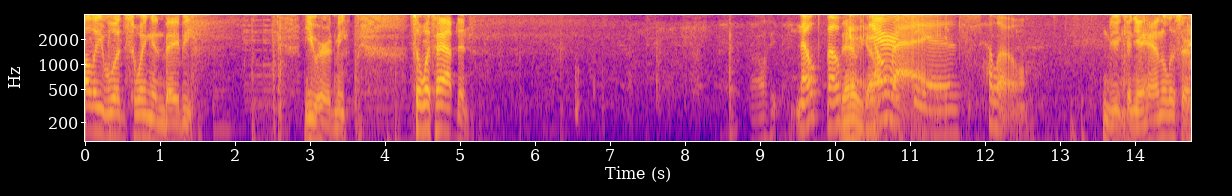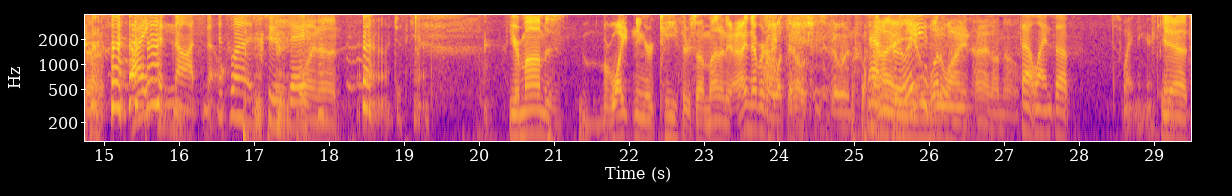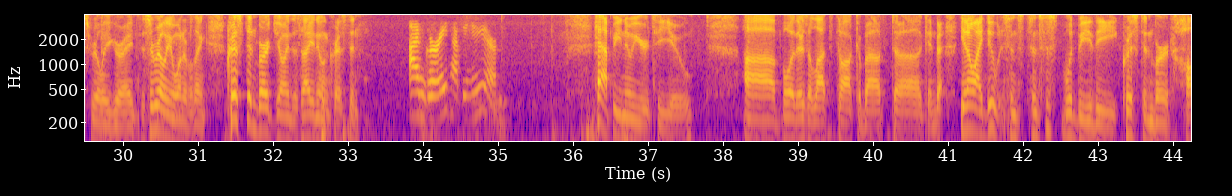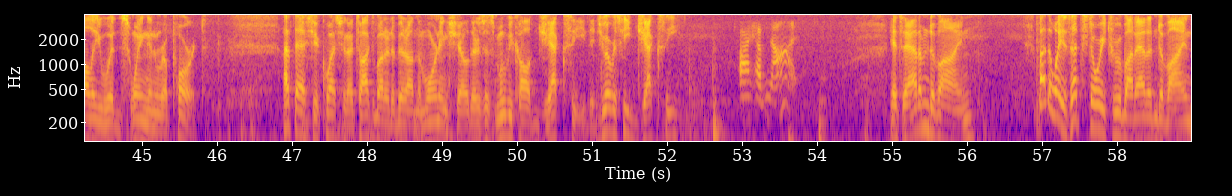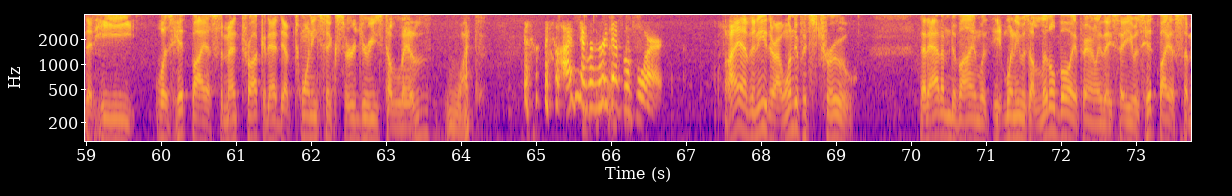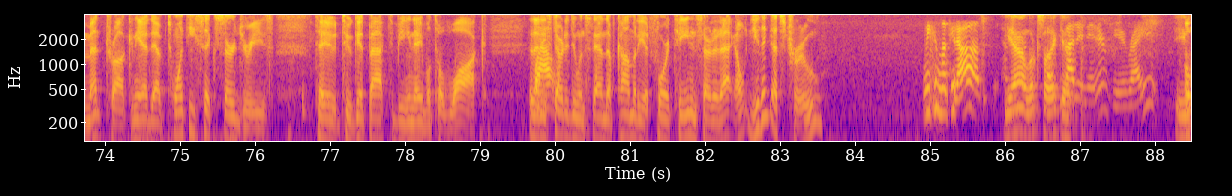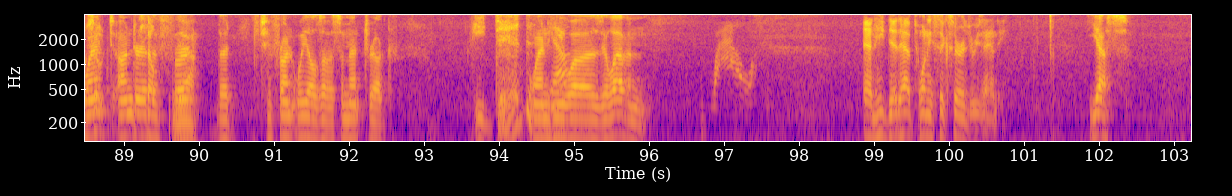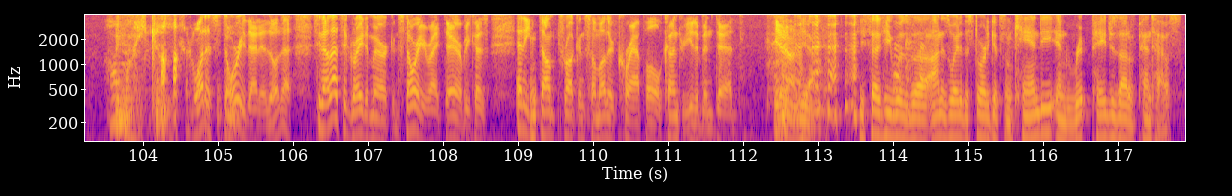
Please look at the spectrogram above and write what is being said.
Hollywood swinging, baby. You heard me. So what's happening? Nope. Okay. There we go. There right. she is. Hello. You- Can you handle this or not? I cannot. No. It's one. It's Tuesday. Why not? no, I just can't. Your mom is whitening her teeth or something. I don't know. I never know what the hell she's doing. Naturally. I, what do I? I don't know. That lines up. Just whitening your teeth. Yeah, it's really great. It's a really wonderful thing. Kristen Burt joins us. How you doing, Kristen? I'm great. Happy New Year. Happy New Year to you. Uh, boy, there's a lot to talk about. Uh, again, but you know, I do since since this would be the Kristen Burt Hollywood Swing and Report. I have to ask you a question. I talked about it a bit on the morning show. There's this movie called Jexi. Did you ever see Jexi? I have not. It's Adam Devine. By the way, is that story true about Adam Devine that he was hit by a cement truck and had to have 26 surgeries to live? What? I've never heard that before. I haven't either. I wonder if it's true. that Adam Devine, was, when he was a little boy, apparently they say he was hit by a cement truck and he had to have 26 surgeries to to get back to being able to walk. And then he started doing stand up comedy at 14 and started acting. Oh, do you think that's true? We can look it up. Yeah, it looks like About it. an interview, right? He Oh, so- went under so- the fir- Yeah. the two front wheels of a cement truck He did, when he was 11. Wow. and he did have 26 surgeries. Andy. Yes. Oh my God! What a story that is. That- See, now that's a great American story right there. Because any dump truck in some other crap hole country, you'd have been dead. You know. Yeah. he said he was uh, on his way to the store to get some candy and rip pages out of Penthouse.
